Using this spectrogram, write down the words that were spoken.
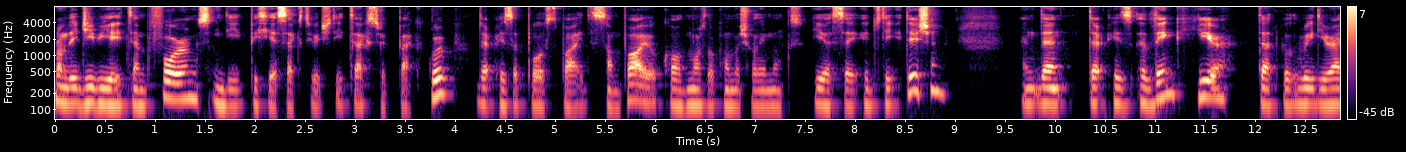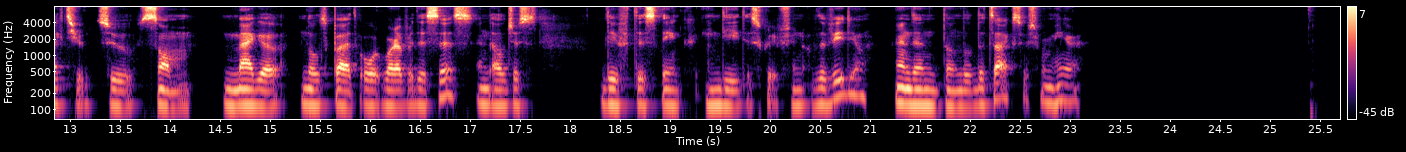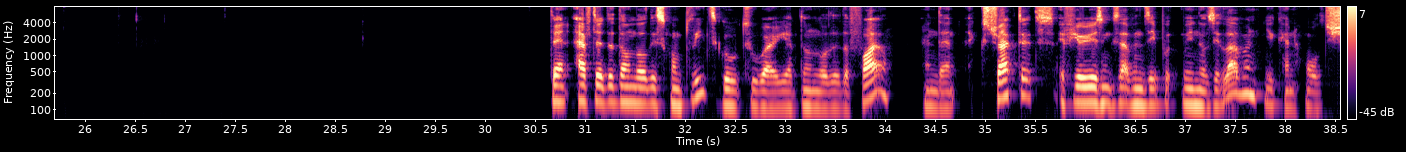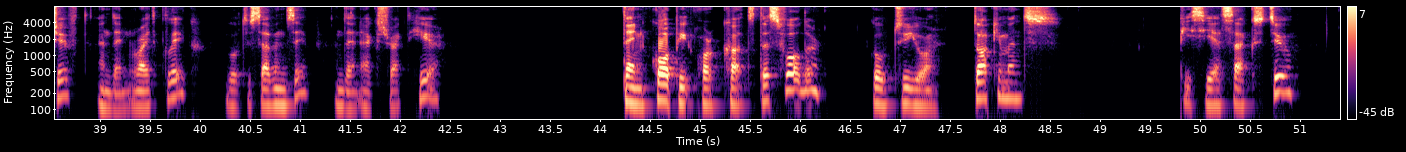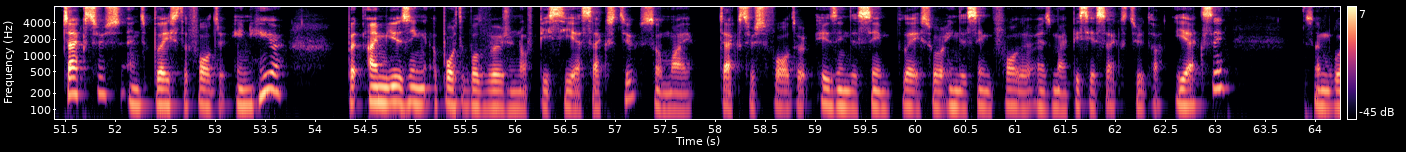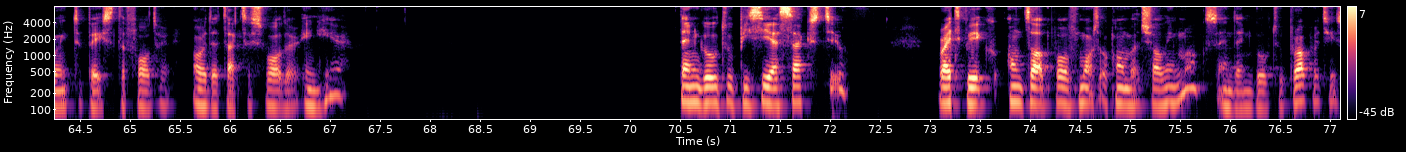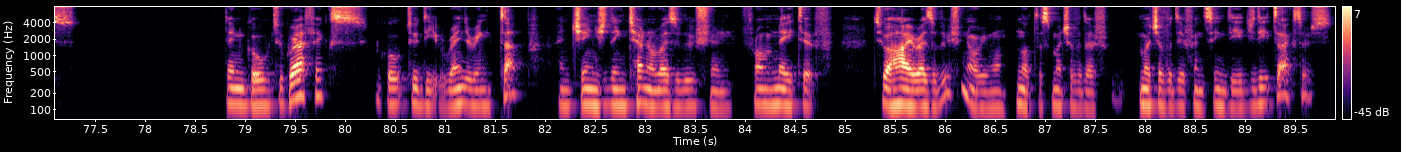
From the GBAtemp forums in the PCSX2 HD texture pack group, there is a post by the Sampaio called Mortal Kombat Shaolin Monks HD Edition. And then there is a link here that will redirect you to some mega notepad or whatever this is. And I'll just leave this link in the description of the video and then download the textures from here. Then after the download is complete, go to where you have downloaded the file and then extract it. If you're using 7-zip with Windows 11, you can hold shift and then right click, go to 7-zip and then extract here. Then copy or cut this folder, go to your documents, PCSX2, textures and place the folder in here. But I'm using a portable version of PCSX2, so my textures folder is in the same place or in the same folder as my pcsx2.exe. So I'm going to paste the folder or the textures folder in here. Then go to PCSX2, right click on top of Mortal Kombat Shaolin Monks and then go to properties. Then go to graphics, go to the rendering tab and change the internal resolution from native to a high resolution or you won't notice much of a much of a difference in the HD textures.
